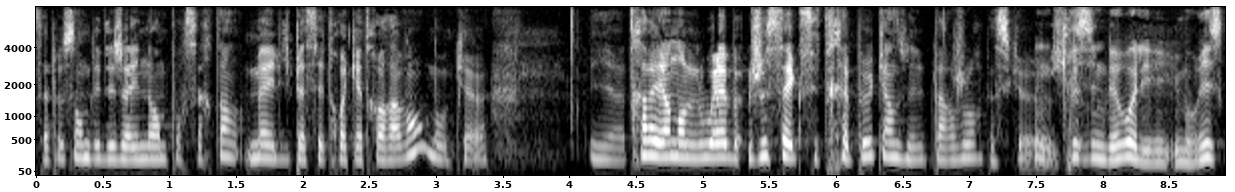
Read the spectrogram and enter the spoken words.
Ça peut sembler déjà énorme pour certains, mais elle y passait 3-4 heures avant. Donc, euh, et euh, travaillant dans le web, je sais que c'est très peu, 15 minutes par jour. Parce que Christine Béraud, elle est humoriste,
